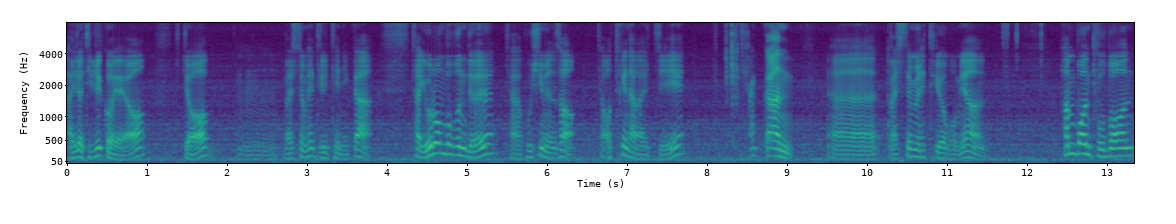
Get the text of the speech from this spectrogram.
알려드릴 거예요. 직접 음, 말씀을 해드릴 테니까 자 이런 부분들 자 보시면서 자 어떻게 나갈지 잠깐 어, 말씀을 해드려 보면 한 번, 두 번,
